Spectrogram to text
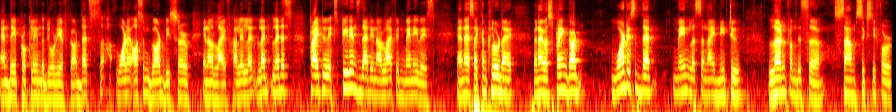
and they proclaim the glory of God. That's what an awesome God we serve in our life. Hallelujah. Let, let, let us try to experience that in our life in many ways. And as I conclude, I, when I was praying, God, what is that main lesson I need to learn from this uh, Psalm 64?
